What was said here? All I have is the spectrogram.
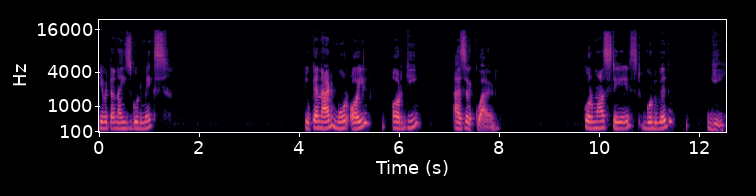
Give it a nice good mix. You can add more oil or ghee as required. Kormas taste good with ghee.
